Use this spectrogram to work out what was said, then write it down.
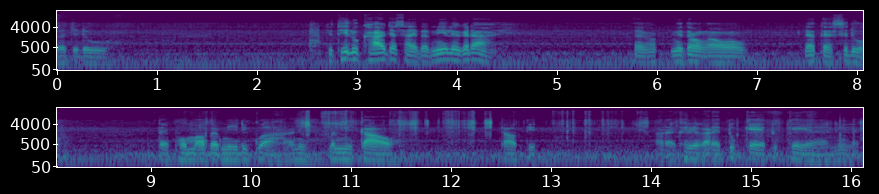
ก็จะดูอยู่ที่ลูกค้าจะใส่แบบนี้เลยก็ได้นะครับไม่ต้องเอาแล้วแต่สะดวก แต่ผมเอาแบบนี้ดีกว่าอันนี้มันมีกาวกาวติด อะไรเขาเรียกอะไรตุ๊กแกตุ๊กแกอะไรนี่แหละ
